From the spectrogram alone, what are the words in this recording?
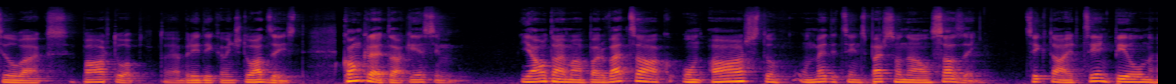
cilvēks pārtopt tajā brīdī, kad viņš to atzīst. Konkrētāk iesim jautājumā par vecāku un ārstu un medicīnas personāla saziņu. Cik tā ir cieņpilna,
